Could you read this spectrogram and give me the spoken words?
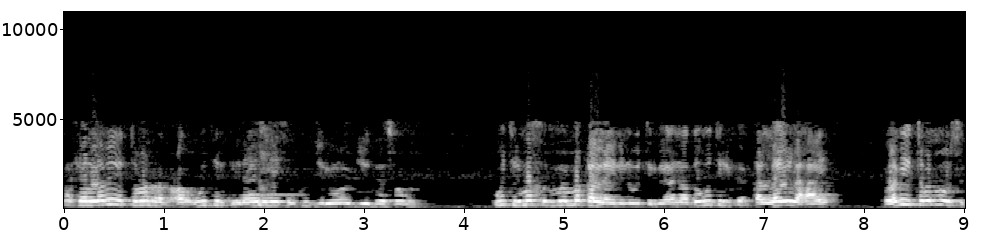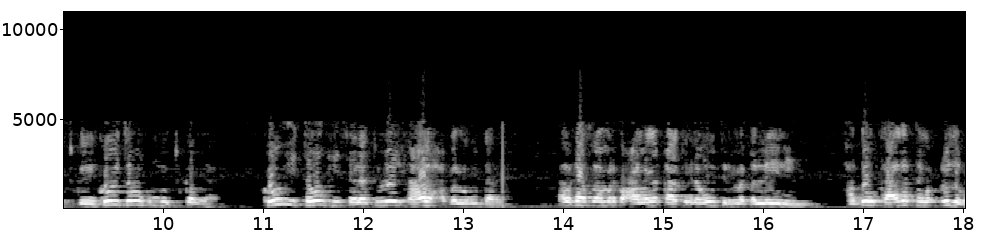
marka laba iyo toban ragco witrka inaysan ku jirin waa u jeedaa sooma witr ma. Qallaynin witr leanna hadduu witrka qallay lahay laba iyo toban ma usa tukadin koo iyo tobanka muu tukan lahay. Koo iyo tobankii salaatuleilka hal xaba lagu daray. Halkaasaa marka waxaa laga qaatay inaan witr la qalaynayni hadduu kaaga tago cudur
